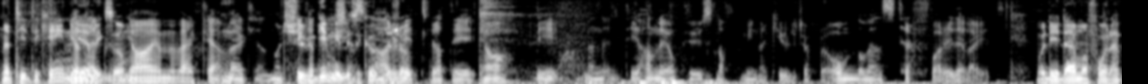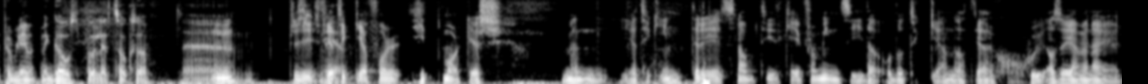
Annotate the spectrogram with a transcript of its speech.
när TT Kane Ja, är när- liksom ja, ja, men verkligen, verkligen. Man tycker 20 att det känns millisekunder så. För att det, ja, det, men det handlar ju om hur snabbt mina kulor träffar, om de ens träffar i det läget. Och det är där man får det här problemet med Ghost Bullets också. Eh, Mm. Precis, för Ja. jag tycker jag får hitmarkers. Men jag tycker inte det är snabb TK från min sida och då tycker jag ändå att jag skjuter, alltså jag menar jag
